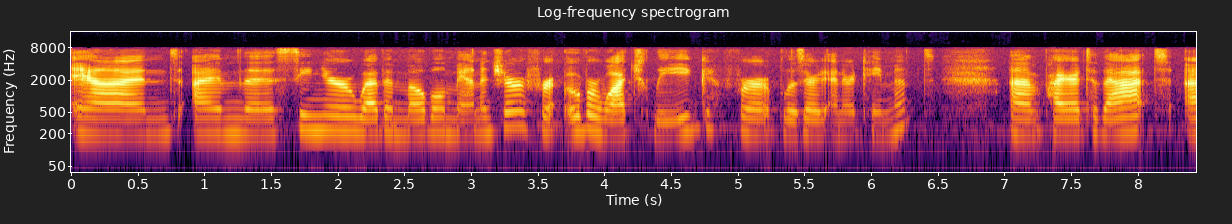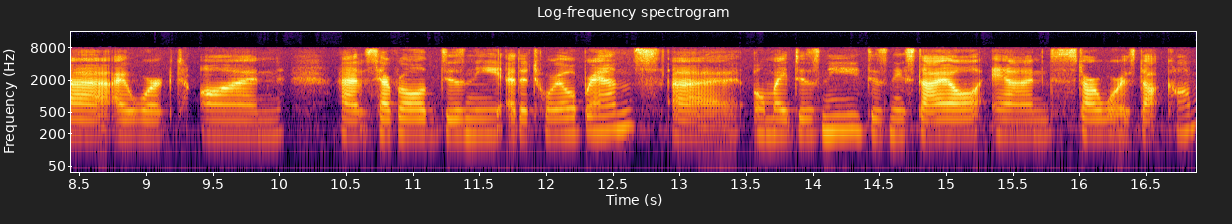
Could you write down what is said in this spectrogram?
and I'm the senior web and mobile manager for Overwatch League for Blizzard Entertainment. Um, prior to that, uh, I worked on uh, several Disney editorial brands uh, Oh My Disney, Disney Style, and StarWars.com.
